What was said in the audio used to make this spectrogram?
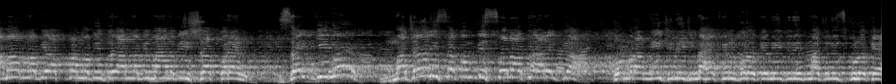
আমার নবী, আপনার নবী, দয়ার নবী, মা নবী ইরশাদ করেন জাইয়িনু মাজালিসাকুম বিসসালাতি আলাইকা। তোমরা নিজ নিজ মাহফিলগুলোকে, নিজ নিজ মাজলিসগুলোকে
